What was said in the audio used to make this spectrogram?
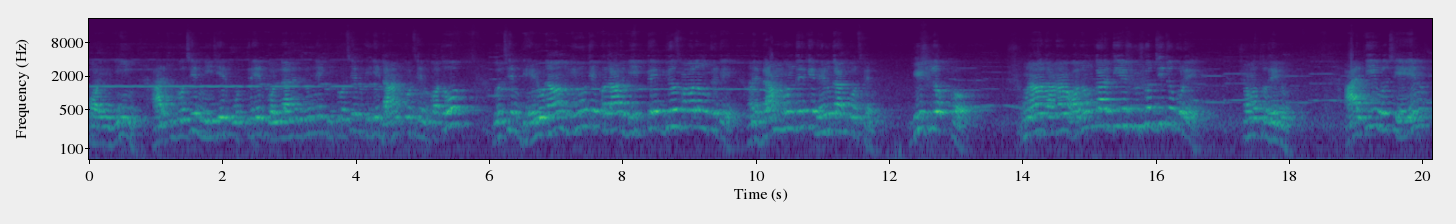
পড়েনি। আর কি বলছেন? নিজের পুত্রের কল্যাণের জন্য কি করছেন? তিনি দান করছেন। কত? বলছেন ধেনু নাম নিয়তে পদার্থ বিপ্রেভ্য সমালঙ্কৃতে মানে ব্রাহ্মণদেরকে ধেনু দান করছেন। বিশ লক্ষ। সোনা, দানা, অলংকার দিয়ে সুসজ্জিত করে সমস্ত ধেনু আর কি বলছেন?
